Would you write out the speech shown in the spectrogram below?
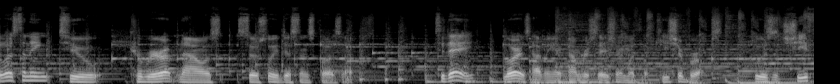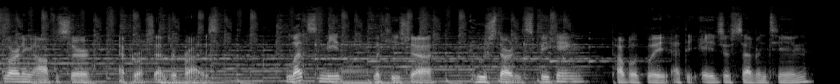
listening to Career Up Now's socially distanced close ups. Today, Laura is having a conversation with Lakeisha Brooks, who is a Chief Learning Officer at Brooks Enterprise. Let's meet Lakeisha, who started speaking publicly at the age of 17.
